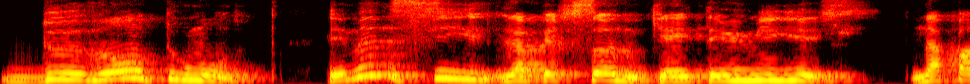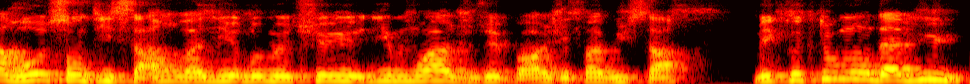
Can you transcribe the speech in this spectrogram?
devant tout le monde. Et même si la personne qui a été humiliée n'a pas ressenti ça, on va dire le monsieur il dit moi je ne sais pas, je n'ai pas vu ça, mais que tout le monde a vu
